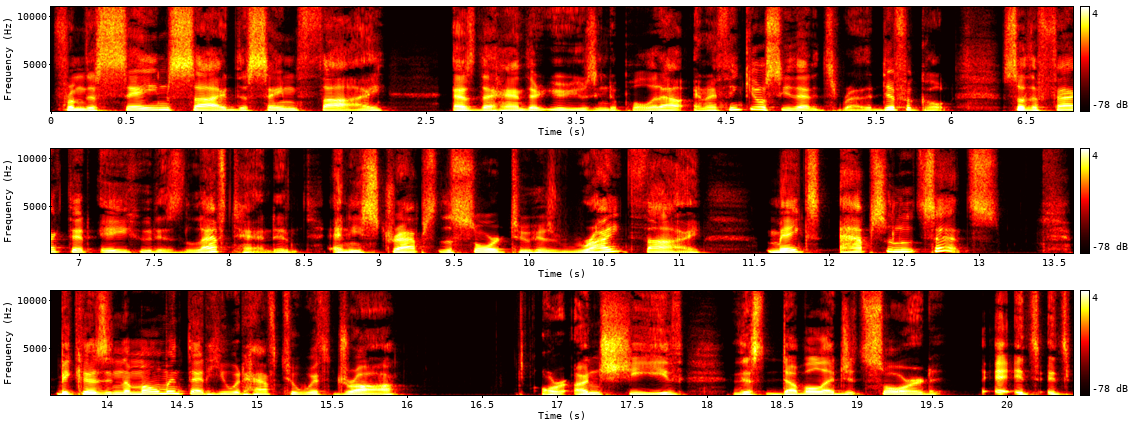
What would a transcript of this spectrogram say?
from the same side, the same thigh as the hand that you're using to pull it out. And I think you'll see that it's rather difficult. So the fact that Ehud is left handed and he straps the sword to his right thigh makes absolute sense. Because in the moment that he would have to withdraw or unsheath this double edged sword, it's, it's,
